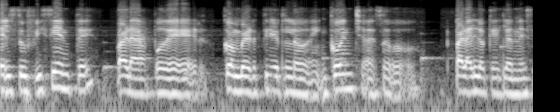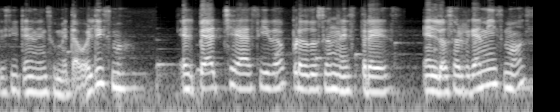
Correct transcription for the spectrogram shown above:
el suficiente para poder convertirlo en conchas o para lo que lo necesiten en su metabolismo. El pH ácido produce un estrés en los organismos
